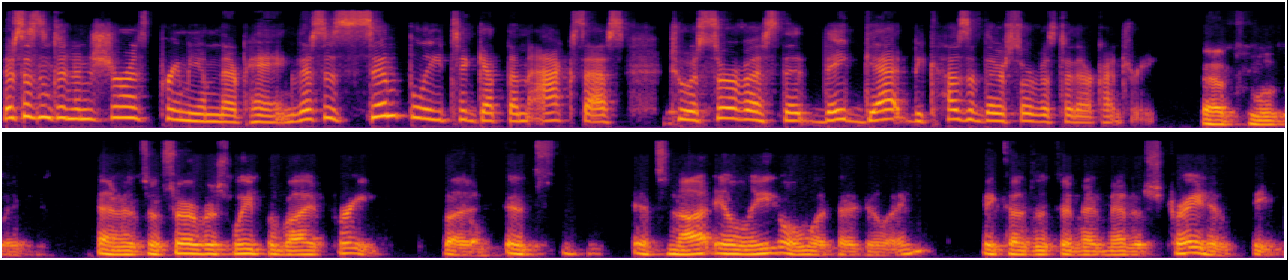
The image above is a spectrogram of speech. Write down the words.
this isn't an insurance premium they're paying. This is simply to get them access to a service that they get because of their service to their country. Absolutely. And it's a service we provide free, but it's it's not illegal what they're doing because it's an administrative fee.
